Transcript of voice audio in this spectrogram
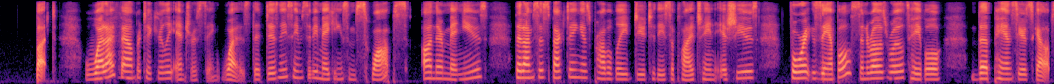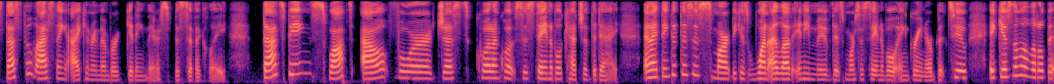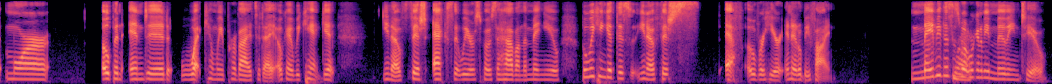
But what I found particularly interesting was that Disney seems to be making some swaps on their menus that I'm suspecting is probably due to these supply chain issues. For example, Cinderella's Royal Table, the pan seared scallops. That's the last thing I can remember getting there specifically. That's being swapped out for just quote unquote sustainable catch of the day. And I think that this is smart because one, I love any move that's more sustainable and greener, but two, it gives them a little bit more open ended what can we provide today? Okay, we can't get you know fish X that we were supposed to have on the menu, but we can get this you know fish F over here and it'll be fine. Maybe this is what we're going to be moving to.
